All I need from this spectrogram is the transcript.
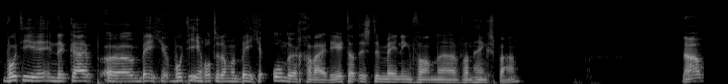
Wordt hij in de Kuip uh, een beetje, wordt hij in Rotterdam een beetje ondergewaardeerd? Dat is de mening van, uh, van Henk Spaan. Nou,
